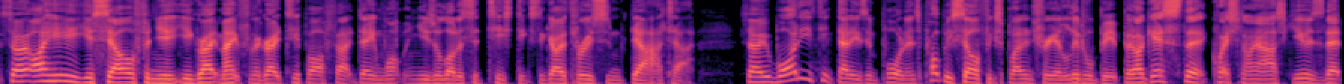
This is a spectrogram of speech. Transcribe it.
So I hear yourself and your, your great mate from the great tip off, uh, Dean Watman, use a lot of statistics to go through some data. So why do you think that is important? It's probably self explanatory a little bit, but I guess the question I ask you is that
